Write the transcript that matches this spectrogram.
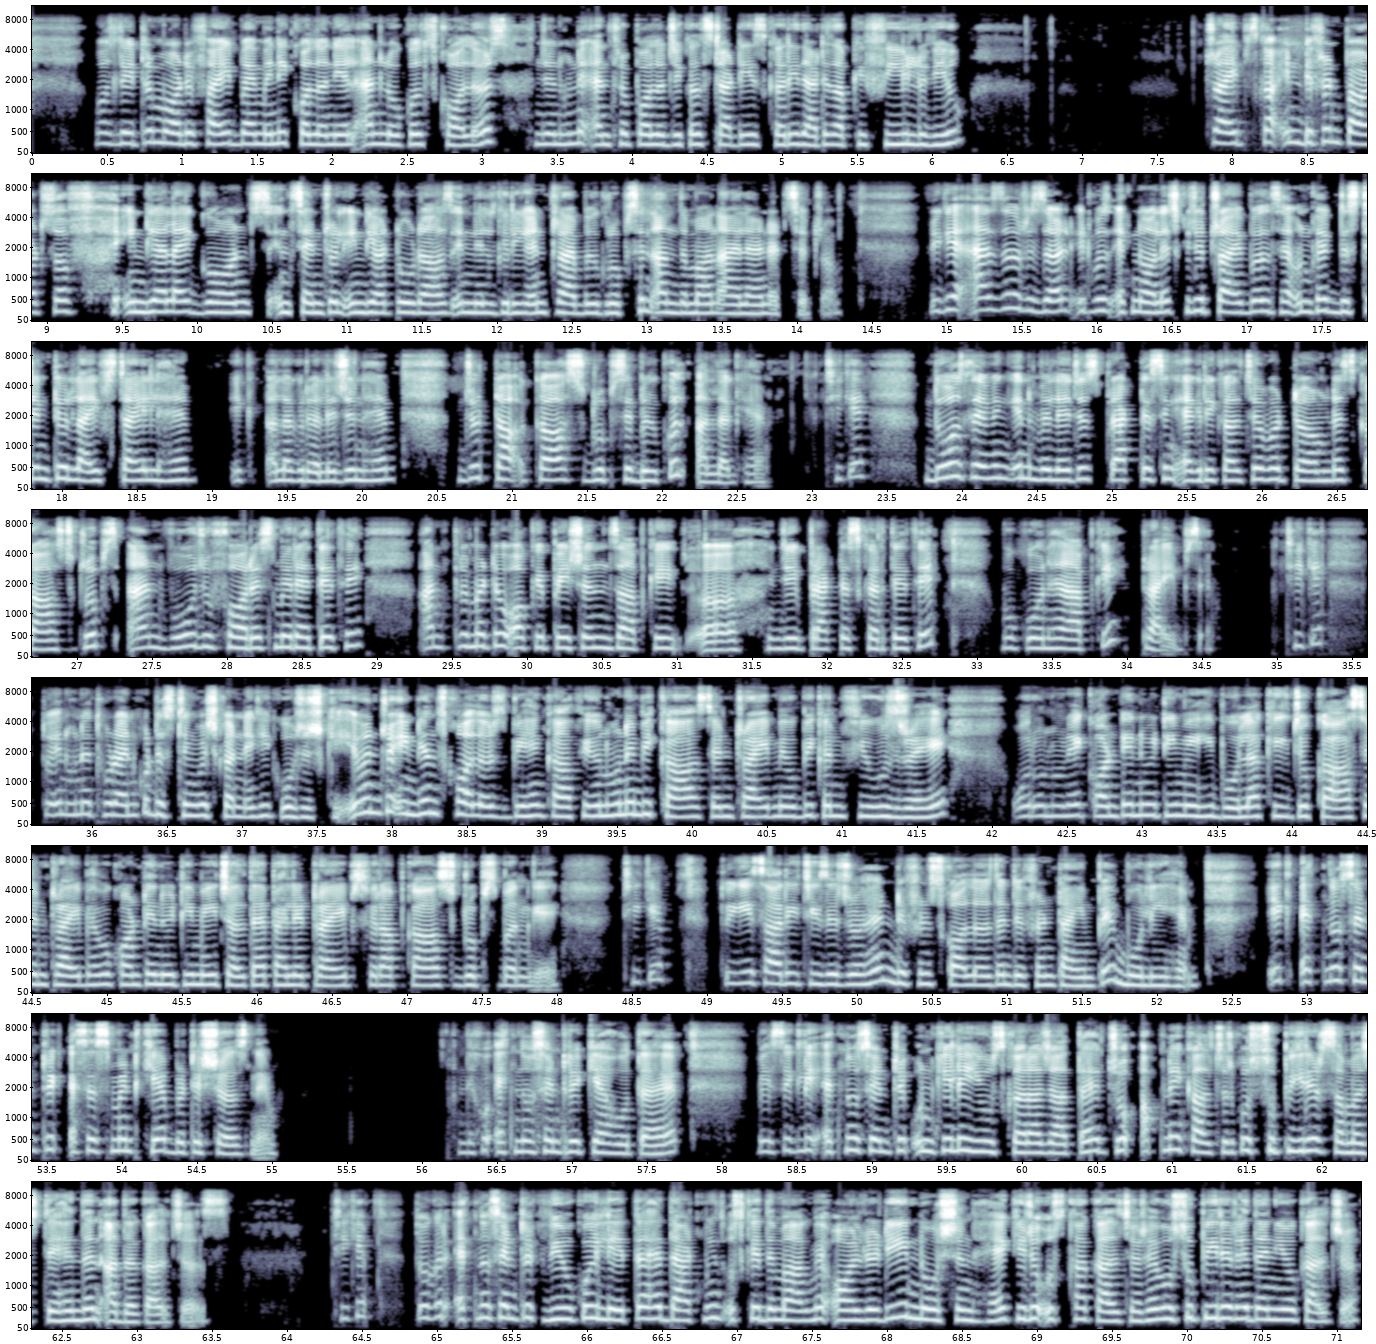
was later modified by many colonial and local scholars जिन्होंने एंथ्रोपोलॉजिकल स्टडीज़ करी दैट इज़ आपकी फ़ील्ड व्यू ट्राइब्स का in different parts of India like Gonds in central India Todas in Nilgiri and tribal groups in Andaman island etcetera ठीक है as a result it was acknowledge कि जो tribals हैं, उनका एक distinctive life style है, एक अलग रिलीजन है, जो कास्ट ग्रुप से बिल्कुल अलग है। ठीक है? Those living in villages practising agriculture were termed as caste groups and वो जो फॉरेस्ट में रहते थे एंड प्रिमेटिव ऑक्यूपेशन आपके जो प्रैक्टिस करते थे, वो कौन है आपके? ट्राइब्स है। ठीक है? तो इन्होंने थोड़ा इनको डिस्टिंग्विश करने की कोशिश की। इवन जो इंडियन स्कॉलर्स भी हैं, काफ़ी उन्होंने भी कास्ट एंड ट्राइब में वो भी कंफ्यूज रहे और उन्होंने कॉन्टिन्यूटी में ही बोला कि जो कास्ट एंड ट्राइब है, वो कॉन्टिन्यूटी में ही चलता है। पहले ट्राइब्स फिर आप कास्ट ग्रुप्स बन गए। ठीक है? तो ये सारी चीज़ें जो हैं डिफरेंट स्कॉलर्स ने डिफरेंट टाइम पे बोली हैं। एक एथनोसेंट्रिक असेसमेंट किया ब्रिटिशर्स ने। देखो एथनोसेंट्रिक क्या होता है? बेसिकली एथनोसेंट्रिक उनके लिए यूज़ करा जाता है जो अपने कल्चर को सुपीरियर समझते हैं देन अदर कल्चर्स ठीक है? तो अगर एथनोसेंट्रिक व्यू कोई लेता है दैट मीन्स उसके दिमाग में ऑलरेडी नोशन है कि जो उसका कल्चर है वो सुपीरियर है देन योर कल्चर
